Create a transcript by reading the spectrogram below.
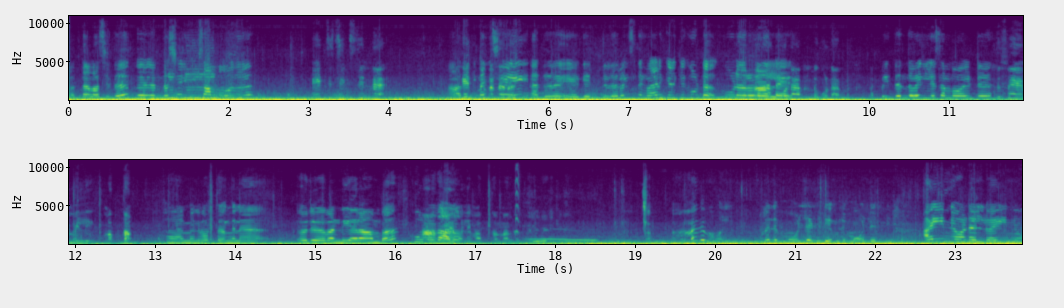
പത്താം ക്ലാസ് ഇത് എന്താ ശരിക്കും സംഭവം അത് ഗെറ്റ് ടുഗദർ മീൻസ് നിങ്ങൾ ഇടയ്ക്കിടയ്ക്ക് കൂട്ട കൂടാറുള്ളതല്ലേ? അപ്പൊ ഇതെന്താ വലിയ സംഭവമായിട്ട് ഫാമിലി മൊത്തം. ഫാമിലി മൊത്തം ഇങ്ങനെ ഒരു വൺ ഇയർ ആകുമ്പോ കൂടുതലാണോ? ഫാമിലി മൊത്തം അത് അമ്മയുടെ മോൾ അമ്മയുടെ മോളുണ്ട് അമ്മയുടെ മോളുണ്ട് അയിനോടല്ലോ അയിനോ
